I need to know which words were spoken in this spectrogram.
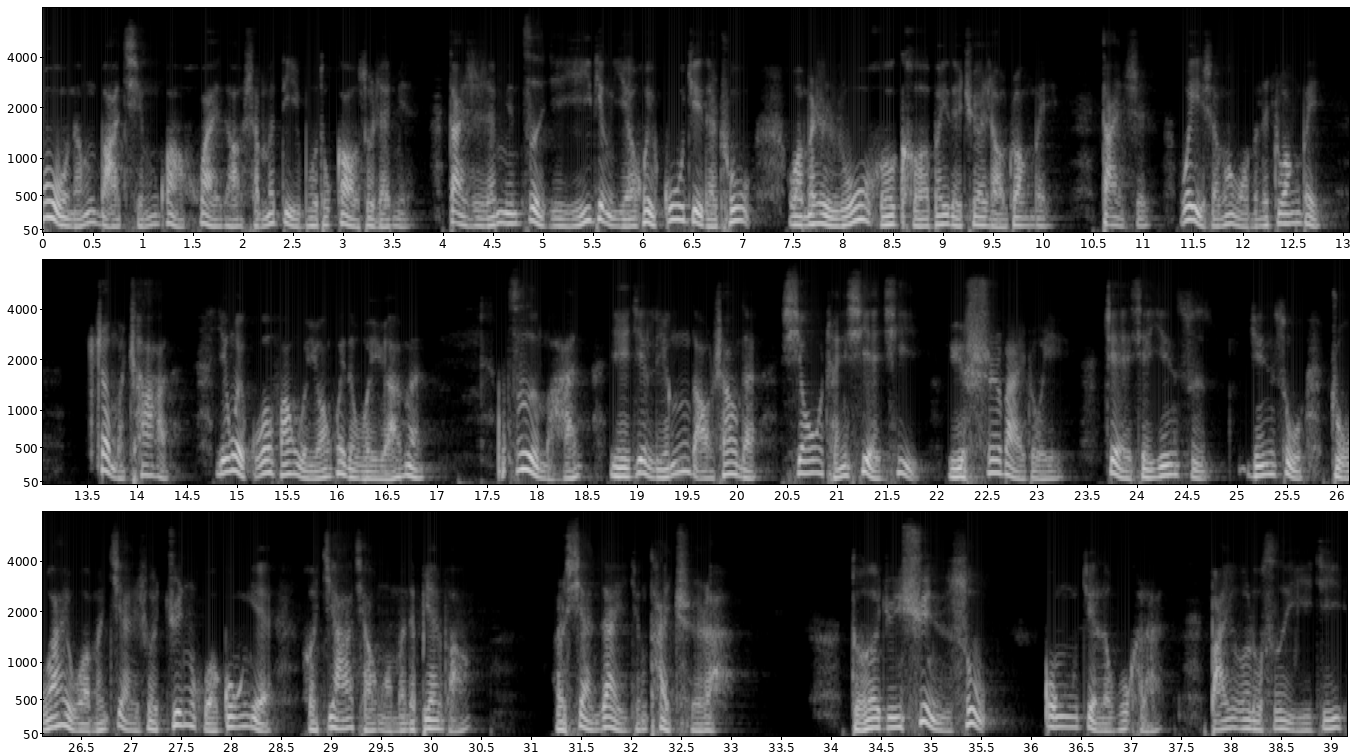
不能把情况坏到什么地步都告诉人民，但是人民自己一定也会估计得出。我们是如何可悲的缺少装备？但是为什么我们的装备这么差呢？因为国防委员会的委员们自满，以及领导上的消沉泄气与失败主义这些因素因素阻碍我们建设军火工业和加强我们的边防，而现在已经太迟了。德军迅速。攻进了乌克兰、白俄罗斯以及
